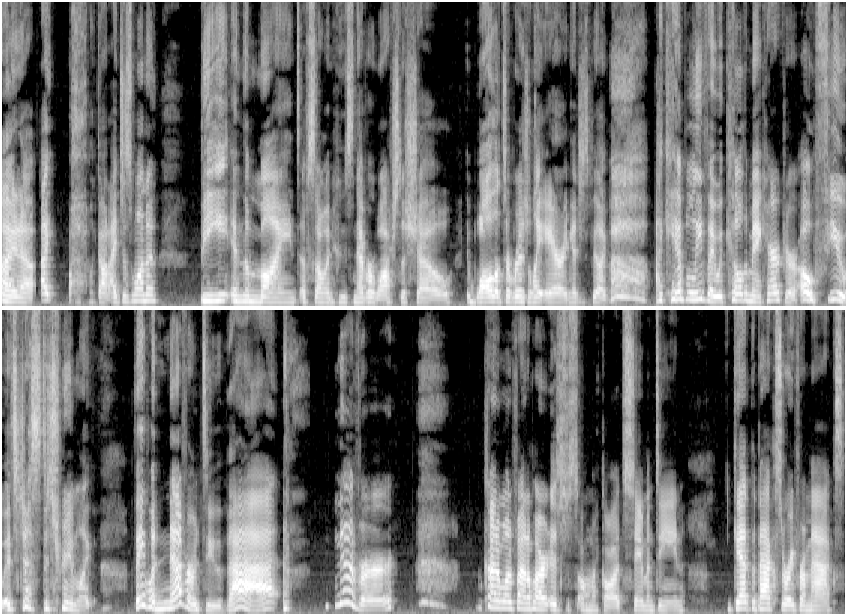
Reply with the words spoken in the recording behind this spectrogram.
I know. I, oh my god, I just want to be in the mind of someone who's never watched the show while it's originally airing and just be like, oh, I can't believe they would kill the main character. Oh, phew, it's just a dream. Like, they would never do that. never. Kind of one final part is just, oh my god, Sam and Dean get the backstory from Max.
